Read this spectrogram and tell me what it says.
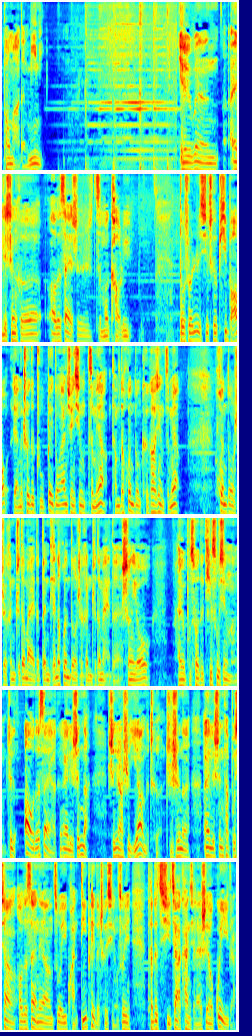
宝马的 Mini。也有问艾力绅和奥德赛是怎么考虑？都说日系车皮薄，两个车的主被动安全性怎么样？它们的混动可靠性怎么样？混动是很值得买的，本田的混动是很值得买的，省油，还有不错的提速性能。这个奥德赛啊，跟艾力绅呢，实际上是一样的车，只是呢，艾力绅它不像奥德赛那样做一款低配的车型，所以它的起价看起来是要贵一点，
